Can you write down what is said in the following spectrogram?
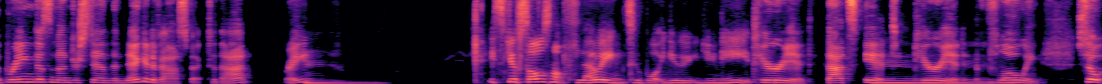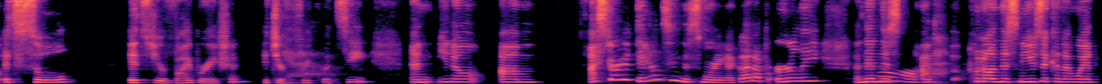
The brain doesn't understand the negative aspect to that, right? Mm it's your soul's not flowing to what you you need. Period. That's it. Mm. period flowing. So it's soul it's your vibration it's your yeah. frequency. And you know um i started dancing this morning. I got up early and then this oh. i put on this music and i went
